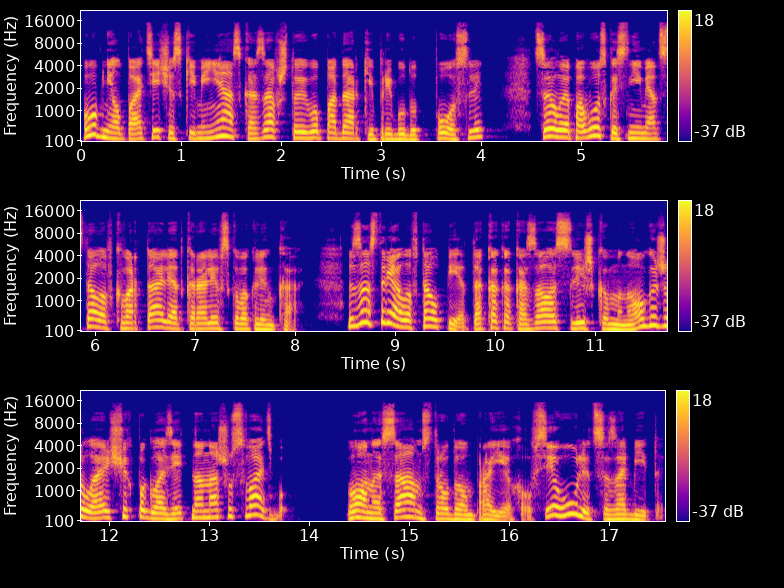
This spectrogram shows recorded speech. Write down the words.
Обнял по-отечески меня, сказав, что его подарки прибудут после. Целая повозка с ними отстала в квартале от королевского клинка. Застряла в толпе, так как оказалось слишком много желающих поглазеть на нашу свадьбу. Он и сам с трудом проехал, все улицы забиты.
